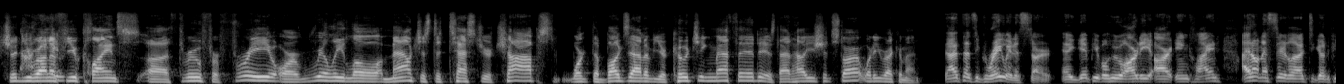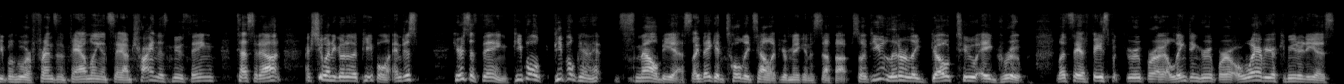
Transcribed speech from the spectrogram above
Should you run uh, a few clients uh, through for free or a really low amount just to test your chops, work the bugs out of your coaching method? Is that how you should start? What do you recommend? That, that's a great way to start and get people who already are inclined. I don't necessarily like to go to people who are friends and family and say, I'm trying this new thing, test it out. I actually want to go to the people and just here's the thing people people can smell bs like they can totally tell if you're making the stuff up so if you literally go to a group let's say a facebook group or a linkedin group or, or wherever your community is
